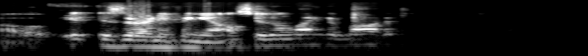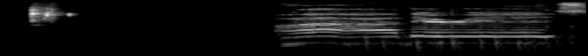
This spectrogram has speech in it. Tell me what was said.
Oh, is there anything else you don't like about it? Uh, there is.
